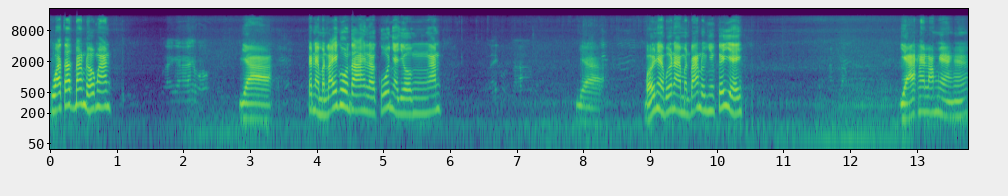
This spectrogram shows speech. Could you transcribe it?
Qua tết bán được không anh? Dạ. Cái này mình lấy của người ta hay là của nhà vườn anh? Dạ. Bữa này bữa nay mình bán được nhiêu ký vậy? Dạ 25 ngàn hả?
